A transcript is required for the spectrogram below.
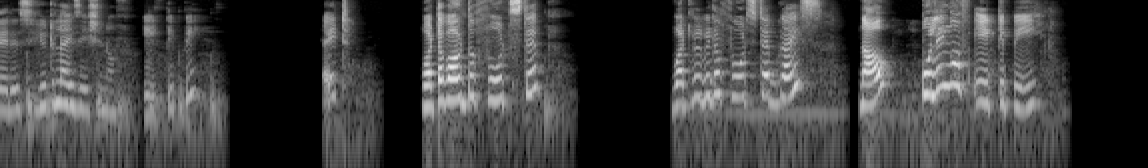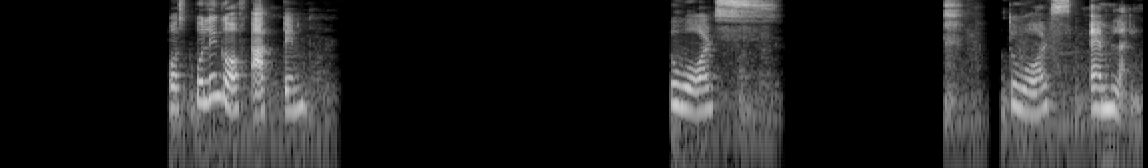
there is utilization of ATP, right? What about the fourth step? What will be the fourth step, guys? Now, pulling of ATP or pulling of actin towards towards M line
